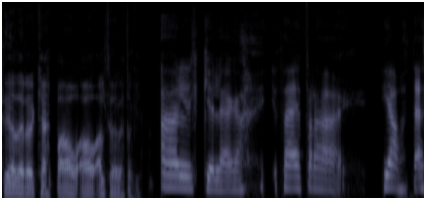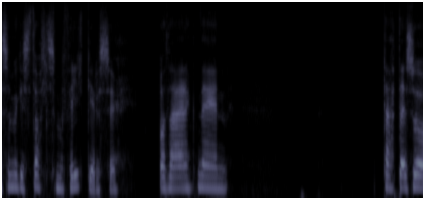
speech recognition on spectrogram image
þegar þeir eru að keppa á, á alþjóðavettangi? Algjörlega, það er bara, já, það er svo mikið stolt sem að fylgja þessu. Og það er einhvern veginn, þetta er svo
